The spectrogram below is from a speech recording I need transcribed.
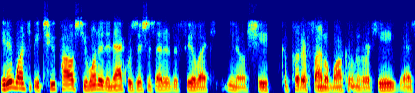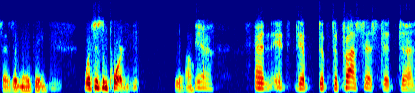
he didn't want it to be too polished. He wanted an acquisitions editor to feel like, you know, she could put her final mark on it, or he, as as it may be, mm-hmm. which is important, you know. Yeah, and it the the, the process that uh,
